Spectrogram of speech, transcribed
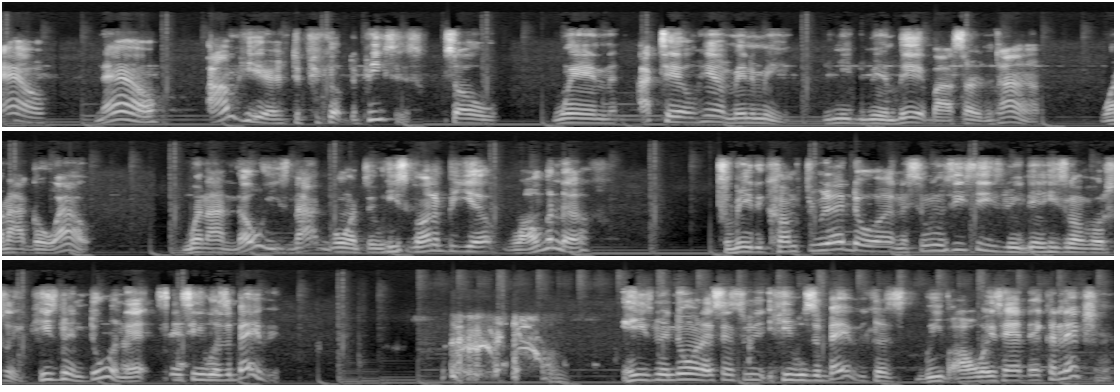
now, now I'm here to pick up the pieces. So when I tell him, and me, you need to be in bed by a certain time. When I go out, when I know he's not going to, he's going to be up long enough for me to come through that door, and as soon as he sees me, then he's gonna go to sleep. He's been doing that since he was a baby. he's been doing that since we, he was a baby because we've always had that connection.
